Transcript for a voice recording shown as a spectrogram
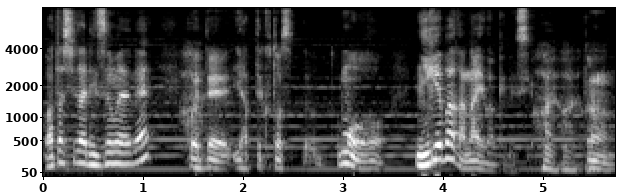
私がリズムでね、こうやってやっていくと、もう逃げ場がないわけですよ。はいはうん。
